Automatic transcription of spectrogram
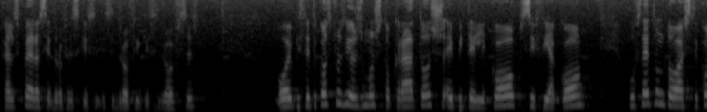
Καλησπέρα, σύντροφες και συντρόφοι και συντρόφισσες. Ο επιθετικός προσδιορισμός στο κράτος, επιτελικό, ψηφιακό, που θέτουν το αστικό,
